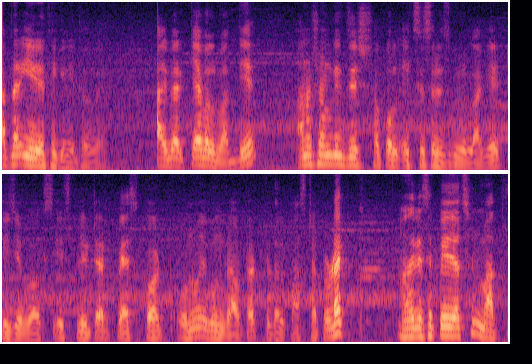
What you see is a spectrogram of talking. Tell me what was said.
আপনার এরিয়া থেকে নিতে হবে। ফাইবার কেবল বাদ দিয়ে আনুষঙ্গিক যে সকল এক্সেসরিজগুলো লাগে টিজে বক্স স্প্লিটার প্যাসকট অনু এবং রাউটার টোটাল পাঁচটা প্রোডাক্ট আমাদের কাছে পেয়ে যাচ্ছেন মাত্র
